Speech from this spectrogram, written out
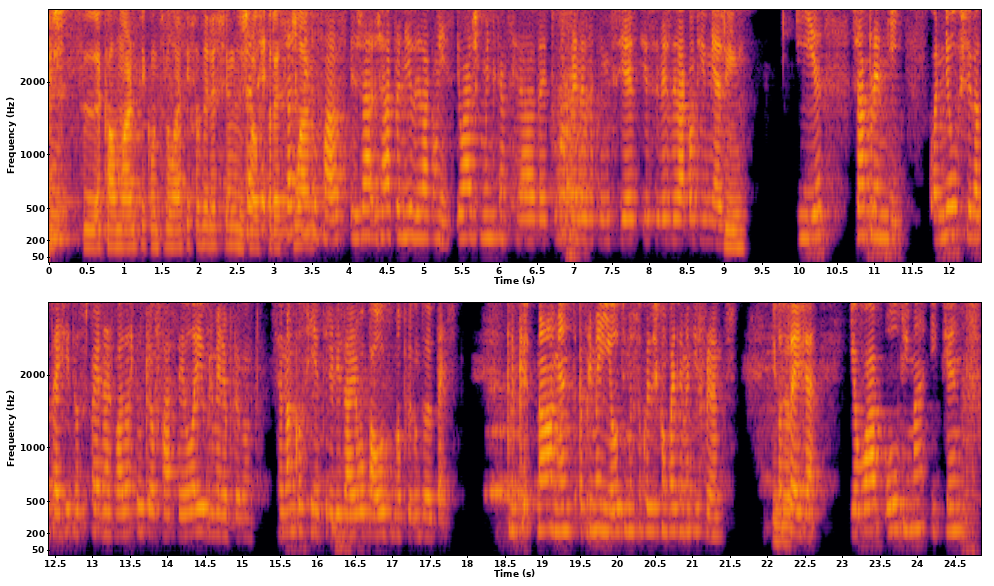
um- soubeste acalmar-te e controlar-te e fazer as cenas, deixar o Sabes, que- stress sabes de como é que lado. eu faço? Eu já, já aprendi a lidar com isso. Eu acho muito que a ansiedade é tu aprendes a conhecer-te e a saberes lidar contigo mesmo. Sim, E já aprendi. Quando eu chego ao teste e estou super nervosa, aquilo que eu faço é eu leio a primeira pergunta. Se eu não consigo interiorizar, eu vou para a última pergunta do teste. Porque normalmente a primeira e a última são coisas completamente diferentes. exato. Ou seja, eu vou à última e tento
